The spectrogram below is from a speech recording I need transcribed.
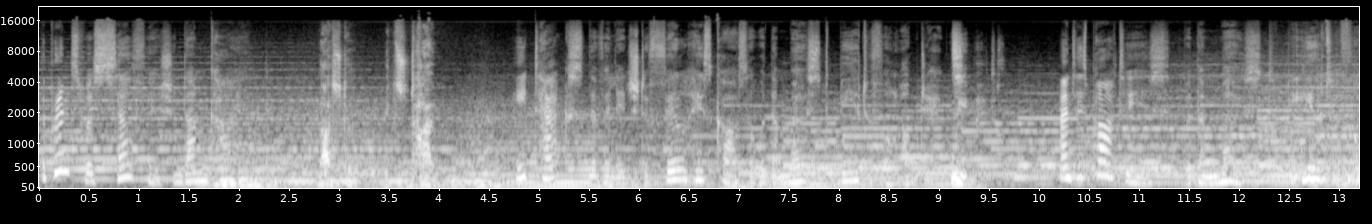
the prince was selfish and unkind. Master, it's time. He taxed the village to fill his castle with the most beautiful objects Oui, maître. and his parties with the most beautiful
